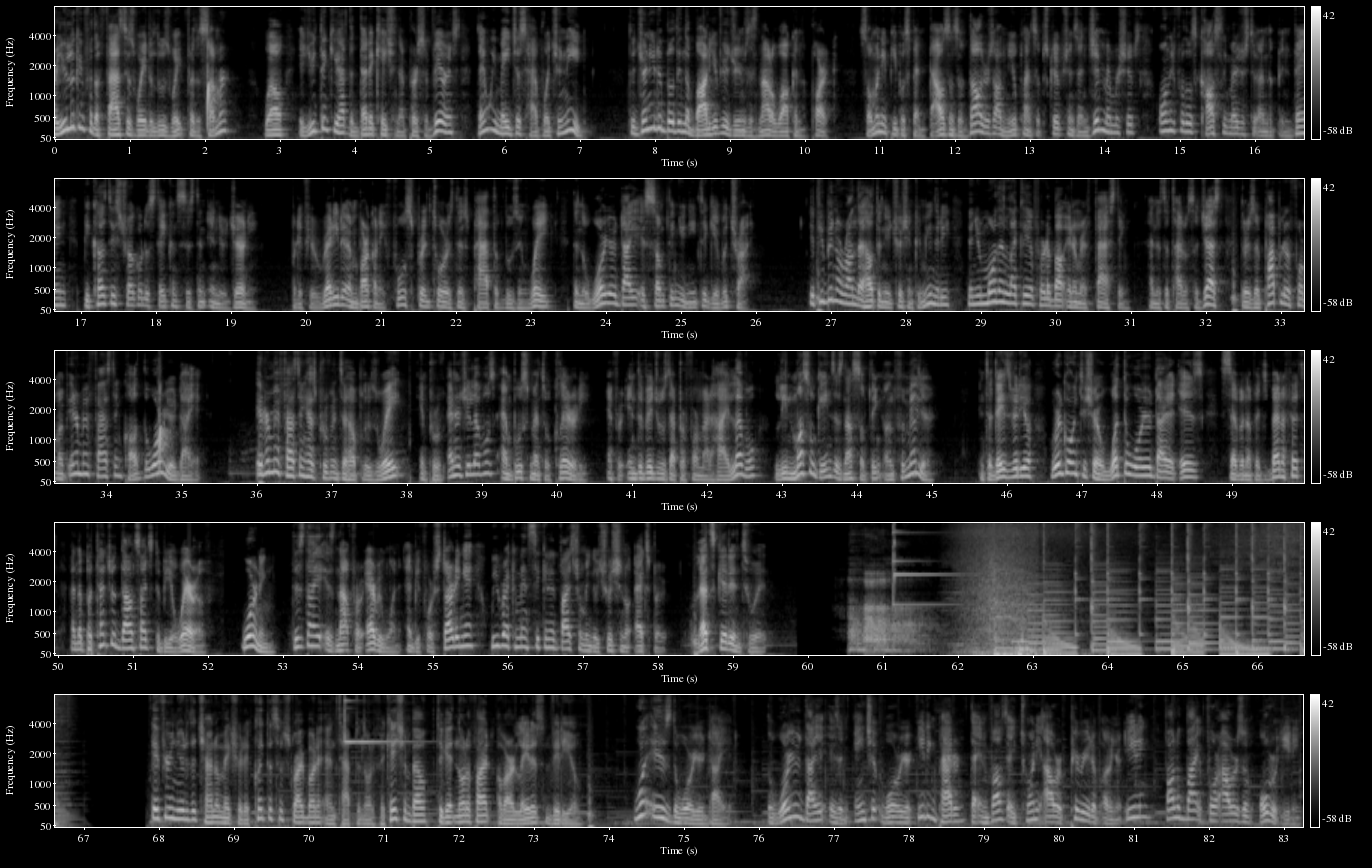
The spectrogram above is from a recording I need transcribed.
Are you looking for the fastest way to lose weight for the summer? Well, if you think you have the dedication and perseverance, then we may just have what you need. The journey to building the body of your dreams is not a walk in the park. So many people spend thousands of dollars on meal plan subscriptions and gym memberships only for those costly measures to end up in vain because they struggle to stay consistent in their journey. But if you're ready to embark on a full sprint towards this path of losing weight, then the Warrior Diet is something you need to give a try. If you've been around the health and nutrition community, then you're more than likely have heard about intermittent fasting, and as the title suggests, there is a popular form of intermittent fasting called the Warrior Diet. Intermittent fasting has proven to help lose weight, improve energy levels, and boost mental clarity. And for individuals that perform at a high level, lean muscle gains is not something unfamiliar. In today's video, we're going to share what the Warrior Diet is, 7 of its benefits, and the potential downsides to be aware of. Warning, this diet is not for everyone, and before starting it, we recommend seeking advice from a nutritional expert. Let's get into it. If you're new to the channel, make sure to click the subscribe button and tap the notification bell to get notified of our latest video. What is the Warrior Diet? The warrior diet is an ancient warrior eating pattern that involves a 20 hour period of under eating followed by 4 hours of overeating.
